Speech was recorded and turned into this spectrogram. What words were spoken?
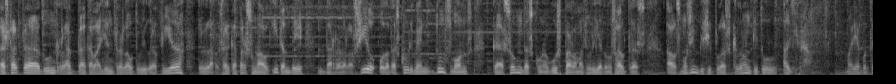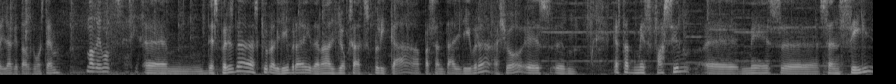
Es tracta d'un relat de cavall entre l'autobiografia, la recerca personal i també de revelació o de descobriment d'uns mons que són desconeguts per a la majoria de nosaltres, els mons invisibles que donen títol al llibre. Maria Portella, què tal, com estem? Molt bé, moltes gràcies. Eh, després d'escriure el llibre i d'anar als llocs a explicar, a presentar el llibre, això és... Eh, que ha estat més fàcil, eh, més eh, senzill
